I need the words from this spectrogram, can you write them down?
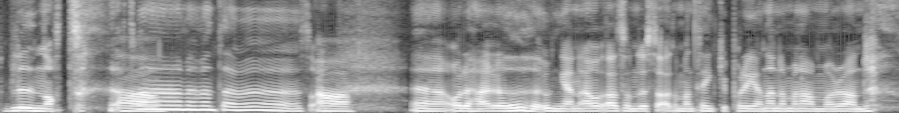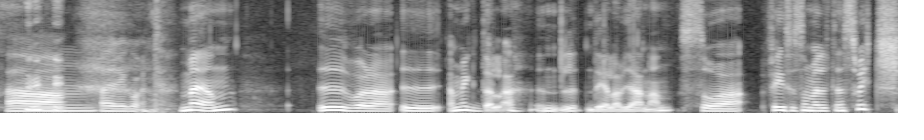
bli något. Att, ah, men vänta, äh, så. Ja. Eh, och det här uh, ungarna, och, alltså, som du sa, att man tänker på det ena när man ammar och andra. Ja, nej, det går inte. Men i, våra, i amygdala, en del av hjärnan, så finns det som en liten switch.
